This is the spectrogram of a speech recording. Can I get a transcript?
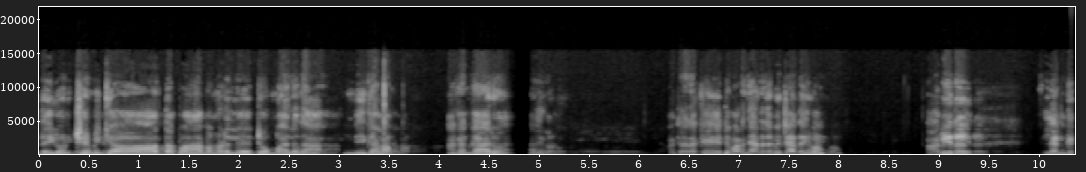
ദൈവം ക്ഷമിക്കാത്ത പാപങ്ങളിൽ ഏറ്റവും വലുതാ നികളം അഹങ്കാരവും മറ്റേതൊക്കെ ഏറ്റു പറഞ്ഞ് അനുദപിച്ച ദൈവം? ആ വീട് ലംഘ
